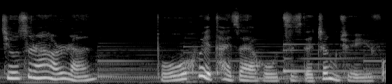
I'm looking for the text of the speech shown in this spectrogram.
就自然而然。不会太在乎自己的正确与否，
